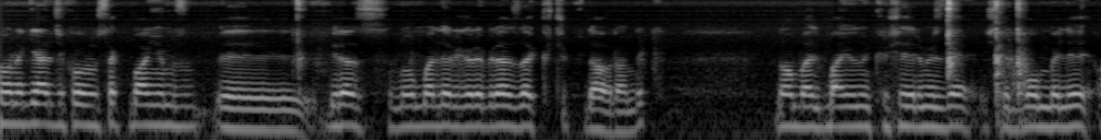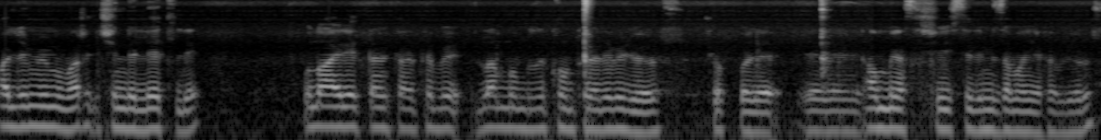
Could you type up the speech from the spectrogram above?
Sonra gelecek olursak banyomuz e, biraz normallere göre biraz daha küçük davrandık. Normal banyonun köşelerimizde işte bombeli alüminyum var. içinde ledli. Bunu ayrıyetten tabi lambamızı kontrol edebiliyoruz. Çok böyle e, ambiyanslı şey istediğimiz zaman yakabiliyoruz.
